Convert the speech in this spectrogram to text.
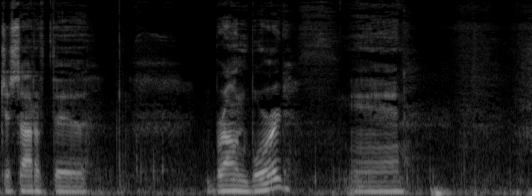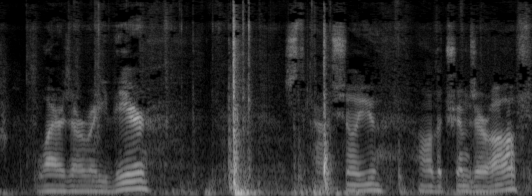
just out of the brown board. And wires are already there. Just to kind of show you, all the trims are off.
